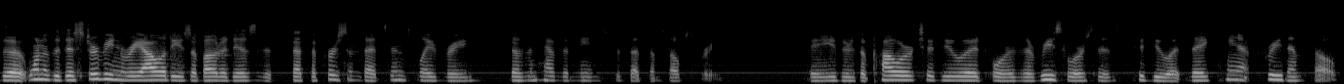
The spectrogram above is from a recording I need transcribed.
the one of the disturbing realities about it is that, that the person that's in slavery doesn't have the means to set themselves free. They either the power to do it or the resources to do it. They can't free themselves.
